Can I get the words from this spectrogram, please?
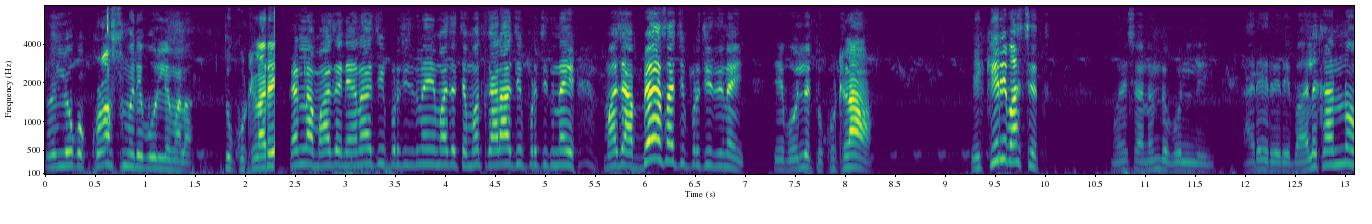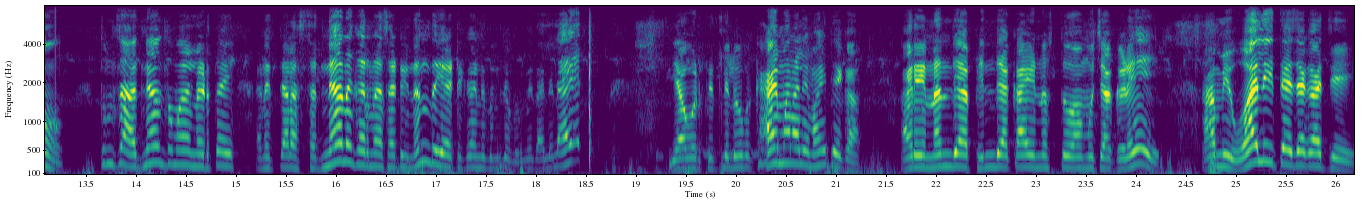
तर लोक क्रॉसमध्ये बोलले मला तू कुठला रे? त्यांना माझ्या ज्ञानाची प्रचिती नाही माझ्या चमत्काराची प्रचिती नाही माझ्या अभ्यासाची प्रचिती नाही. ते बोलले तू कुठला? एकेरी भाषेत. मनीषानंद बोलले अरे रे रे बालकांनो तुमचं अज्ञान तुम्हाला नडतंय आणि त्याला सज्ञान करण्यासाठी नंद या ठिकाणी तुमच्या भूमीत आलेले आहेत. यावर तिथले लोक काय म्हणाले माहिती आहे का? अरे नंद्या फिंद्या काय नसतो आमुच्याकडे. आम्ही वाली त्या जगाचे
